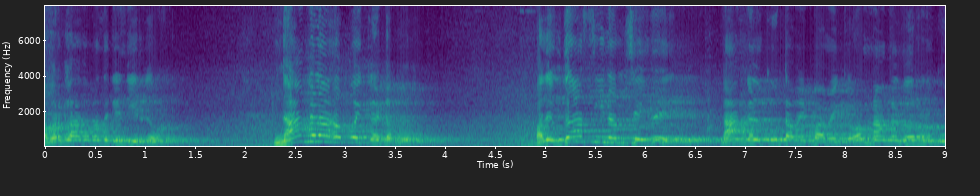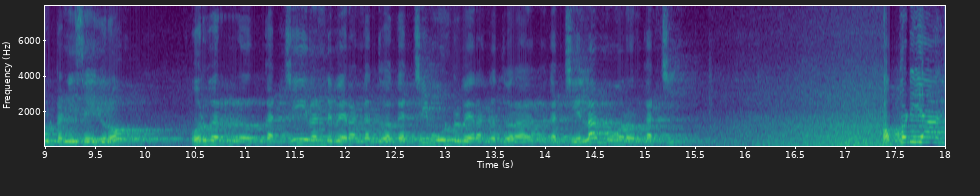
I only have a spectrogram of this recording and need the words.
அவர்களாக வந்து கெண்டி இருக்க நாங்களாக போய் கேட்டபோது அதை உதாசீனம் செய்து நாங்கள் கூட்டமைப்பு அமைக்கிறோம் நாங்கள் வேறொரு கூட்டணி செய்கிறோம். ஒருவர் கட்சி ரெண்டு பேர் அங்கத்துவ கட்சி மூன்று பேர் அங்கத்துவ கட்சி எல்லாம் ஒரு ஒரு கட்சி. அப்படியாக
